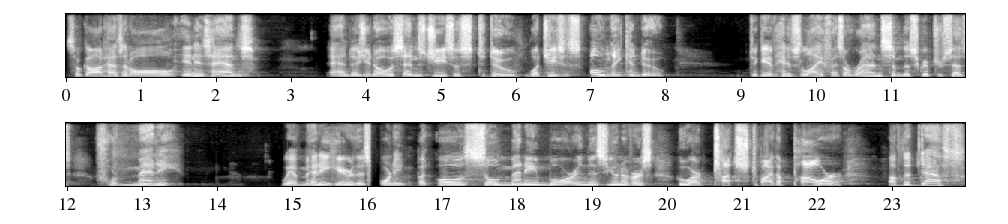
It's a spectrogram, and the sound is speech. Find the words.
So God has it all in His hands and, as you know, sends Jesus to do what Jesus only can do to give his life as a ransom, the scripture says, for many. We have many here this morning, but oh, so many more in this universe who are touched by the power of the death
